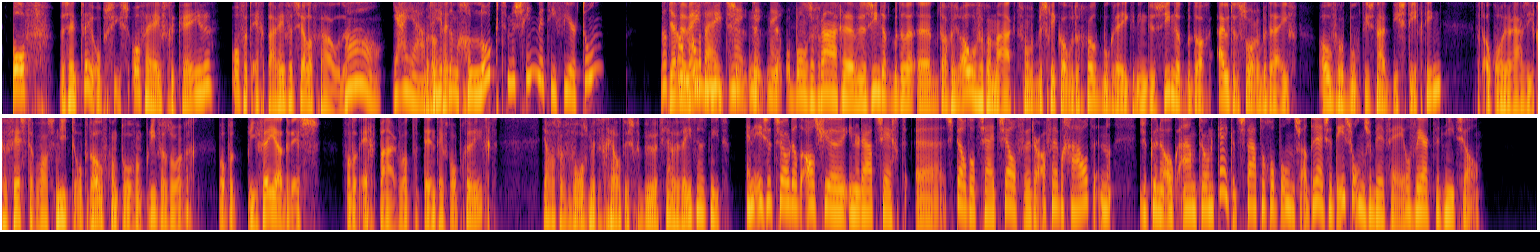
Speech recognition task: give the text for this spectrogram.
Of, er zijn twee opties. Of hij heeft gekregen, of het echtpaar heeft het zelf gehouden. Oh, ja, ja. Maar Dat heeft he- hem gelokt misschien met die 4 ton? Dat ja, kan we weten allebei. niet. Nee, nee, De- nee. de- Op onze vragen, we zien dat het eh, het bedrag is overgemaakt. Want we beschikken over de grootboekrekening. Dus zien dat het bedrag uit het zorgbedrijf overgeboekt is naar die stichting. Wat ook wel heel raar is, die gevestigd was. Niet op het hoofdkantoor van Privazorg, maar op het privéadres van het echtpaar wat de tent heeft opgericht. Ja, wat er vervolgens met het geld is gebeurd, ja, we weten het niet. En is het zo dat als je inderdaad zegt, eh, stel dat zij het zelf eh, eraf hebben gehaald. En ze kunnen ook aantonen, kijk, het staat toch op ons adres, het is onze BV. Of werkt het niet zo?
